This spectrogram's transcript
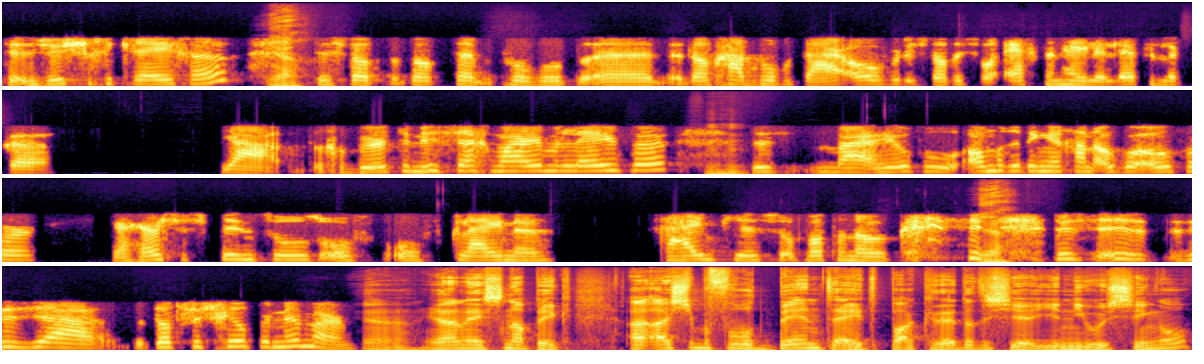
een, zusje gekregen. Ja. Dus dat, dat, bijvoorbeeld, uh, dat gaat bijvoorbeeld daarover. Dus dat is wel echt een hele letterlijke ja, gebeurtenis, zeg maar, in mijn leven. Mm -hmm. Dus, maar heel veel andere dingen gaan ook wel over ja, hersenspinsels of, of kleine geheimpjes of wat dan ook. Ja. dus, dus ja, dat verschilt per nummer. Ja, ja nee, snap ik. Uh, als je bijvoorbeeld Band Aid pakt, hè, dat is je, je nieuwe single.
